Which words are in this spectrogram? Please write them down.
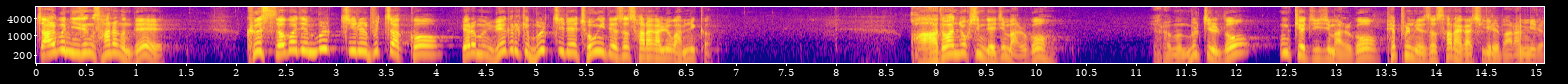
짧은 인생 사는 건데 그 썩어진 물질을 붙잡고 여러분 왜 그렇게 물질의 종이 돼서 살아가려고 합니까? 과도한 욕심 내지 말고 여러분 물질도 움켜쥐지 말고 베풀면서 살아가시기를 바랍니다.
